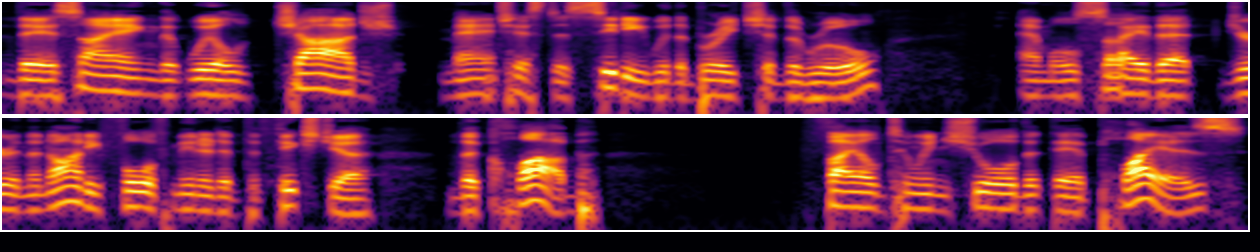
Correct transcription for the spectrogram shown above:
They're saying that we'll charge Manchester City with a breach of the rule, and we'll say that during the 94th minute of the fixture, the club failed to ensure that their players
